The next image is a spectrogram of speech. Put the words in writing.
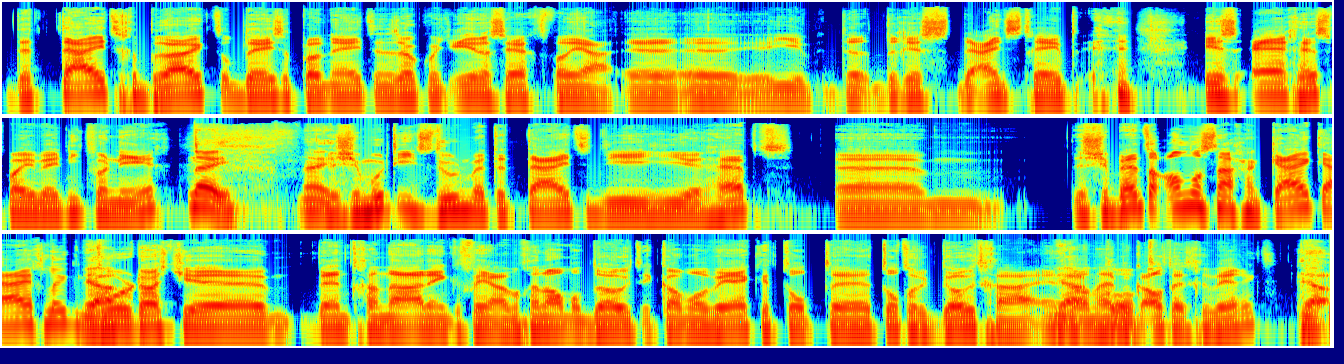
de tijd gebruikt op deze planeet. En dat is ook wat je eerder zegt, van ja, eh, eh, je, er, er is, de eindstreep is ergens, maar je weet niet wanneer. nee, nee. Dus je moet iets doen met de tijd die je hier hebt. Ehm, dus je bent er anders naar gaan kijken eigenlijk. Ja. Doordat je bent gaan nadenken van ja, we gaan allemaal dood. Ik kan wel werken tot, eh totdat ik dood ga. En Ja, dan heb ik altijd gewerkt. Ja.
